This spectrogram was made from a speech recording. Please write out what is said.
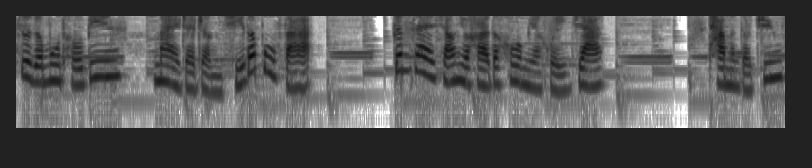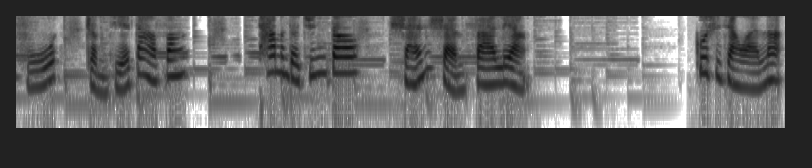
四个木头兵迈着整齐的步伐，跟在小女孩的后面回家。他们的军服整洁大方，他们的军刀闪闪发亮。故事讲完了，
